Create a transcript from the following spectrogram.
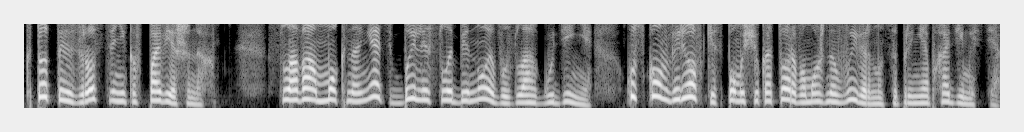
«Кто-то из родственников повешенных». Слова «мог нанять» были слабиной в узлах Гудини, куском веревки, с помощью которого можно вывернуться при необходимости.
